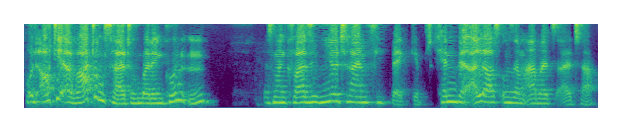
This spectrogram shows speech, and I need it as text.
Und auch die Erwartungshaltung bei den Kunden, dass man quasi Realtime-Feedback gibt, kennen wir alle aus unserem Arbeitsalltag.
